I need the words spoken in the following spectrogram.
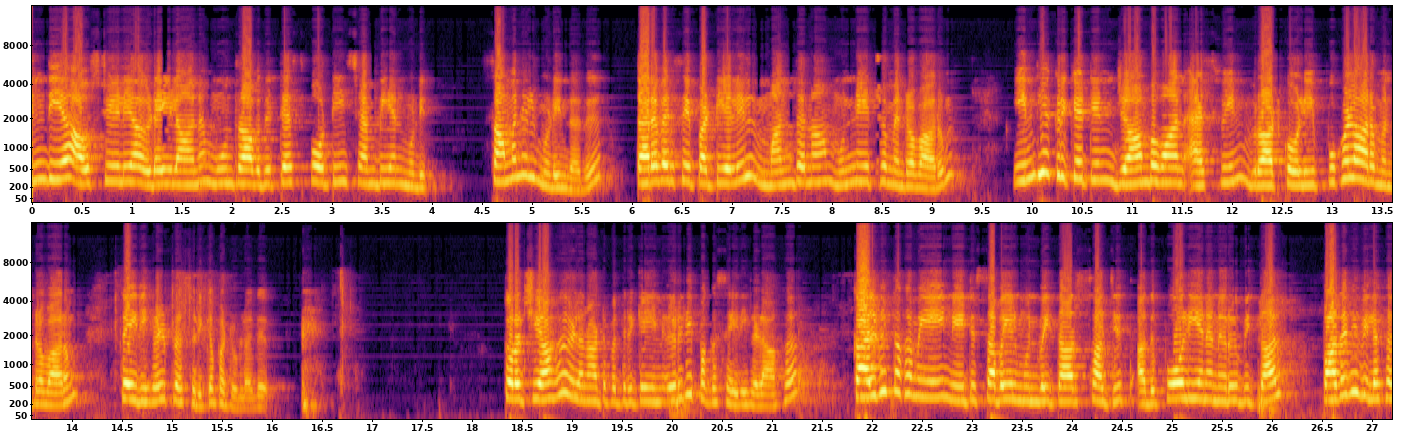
இந்திய ஆஸ்திரேலியா இடையிலான மூன்றாவது டெஸ்ட் போட்டி சாம்பியன் முடி சமனில் முடிந்தது. தரவரிசை பட்டியலில் மந்தனா முன்னேற்றம் என்றவாறும் இந்திய கிரிக்கெட்டின் ஜாம்பவான் அஸ்வின் விராட் கோலி புகழாரம் என்றவாறும் செய்திகள் பிரசுரிக்கப்பட்டுள்ளது. தொடர்ச்சியாக இளநாட்டு பத்திரிகையின் இறுதிப்பக்க செய்திகளாக கல்வி தகமையை நேற்று சபையில் முன்வைத்தார் சஜித் அது போலி என நிரூபித்தால் பதவி விலக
